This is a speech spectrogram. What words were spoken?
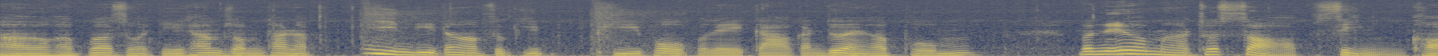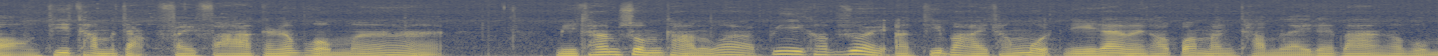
เอาครับก็สวัสดีท่านผู้ชมท่านครับยินดีต้อนรับสู่คลิป People Play กาวกันด้วยครับผม วันนี้เรามาทดสอบสิ่งของที่ทำมาจากไฟฟ้ากันนะครับผมอ่ามีท่านผู้ชมถามว่าพี่ครับช่วยอธิบายทั้งหมดนี้ได้ไหมครับ ว่ามันทำอะไรได้บ้างครับผม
